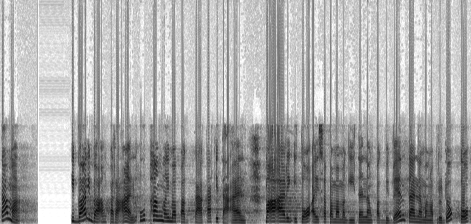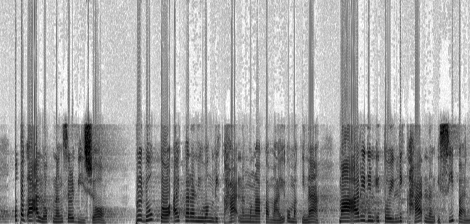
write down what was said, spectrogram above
tama. Iba-iba ang paraan upang may mapagkakakitaan. Maaaring ito ay sa pamamagitan ng pagbibenta ng mga produkto o pag-aalok ng serbisyo. Produkto ay karaniwang likha ng mga kamay o makina. Maaari din ito'y likha ng isipan.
